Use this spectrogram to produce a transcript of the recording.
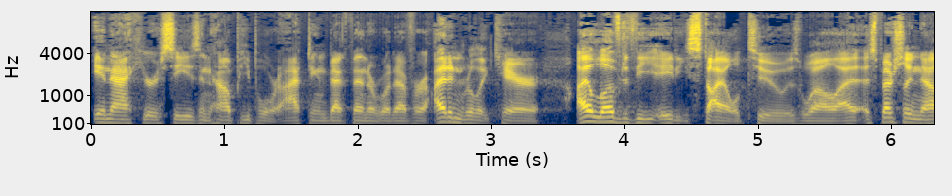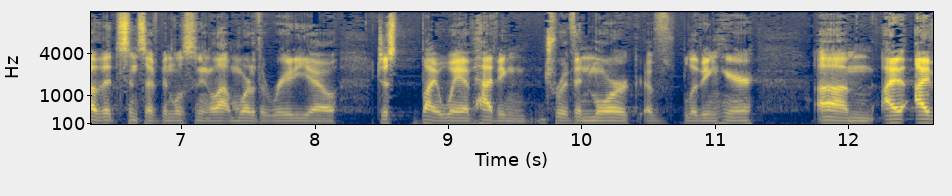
inaccuracies in how people were acting back then or whatever. I didn't really care. I loved the 80s style too as well, I, especially now that since I've been listening a lot more to the radio just by way of having driven more of living here um, I,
